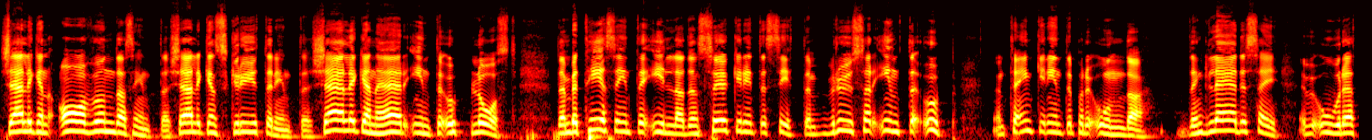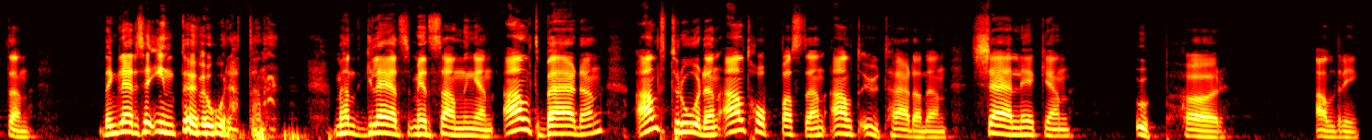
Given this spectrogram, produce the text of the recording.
Kärleken avundas inte, kärleken skryter inte, kärleken är inte upplåst. Den beter sig inte illa, den söker inte sitt, den brusar inte upp, den tänker inte på det onda. Den gläder sig över orätten. Den gläder sig inte över orätten men gläds med sanningen. Allt bär den, allt tror den, allt hoppas den, allt uthärdar den. Kärleken upphör aldrig.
